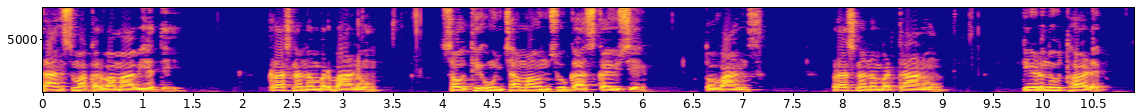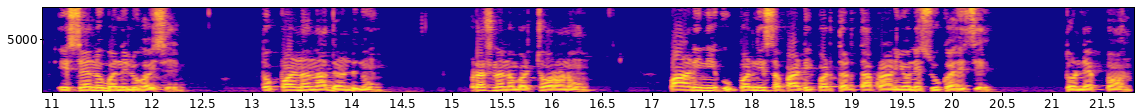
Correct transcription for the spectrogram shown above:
ફ્રાન્સમાં કરવામાં આવી હતી. પ્રશ્ન નંબર બાણું. સૌથી ઊંચામાં ઊંચું ઘાસ કયું છે? તો વાંસ. પ્રશ્ન નંબર ત્રાણું. કેળનું થડ એ શેનું બનેલું હોય છે? તો પર્ણના દંડનું પ્રશ્ન નંબર ચોરાણું. પાણીની ઉપરની સપાટી પર તરતા પ્રાણીઓને શું કહે છે? તો નેપ્ટોન.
